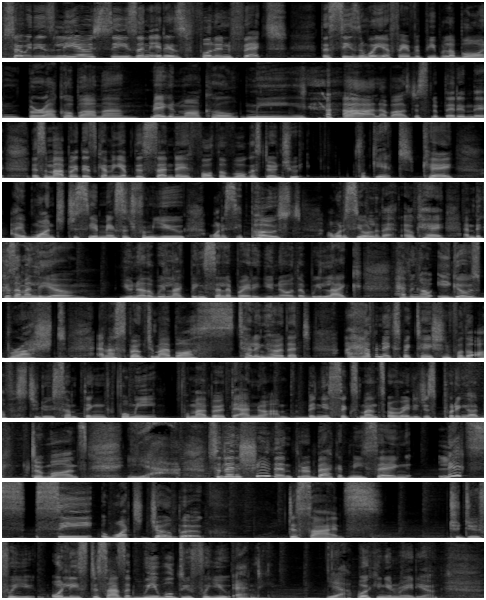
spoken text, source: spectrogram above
So it is Leo season. It is full in effect. The season where your favorite people are born. Barack Obama, Meghan Markle, me. I love how I just slipped that in there. Listen, my birthday's coming up this Sunday, 4th of August. Don't you forget, okay? I want to see a message from you. I want to see a post. I want to see all of that, okay? And because I'm a Leo, you know that we like being celebrated. You know that we like having our egos brushed. And I spoke to my boss, telling her that I have an expectation for the office to do something for me for my birthday. I know I've been here six months already, just putting out demands. Yeah. So then she then threw back at me saying, let's see what Joburg decides to do for you, or at least decides that we will do for you, Andy. Yeah, working in radio.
